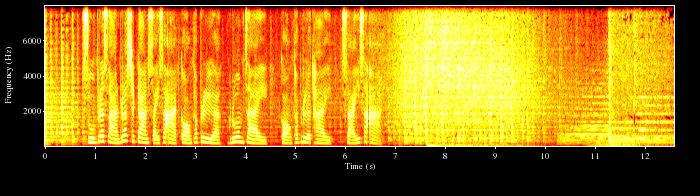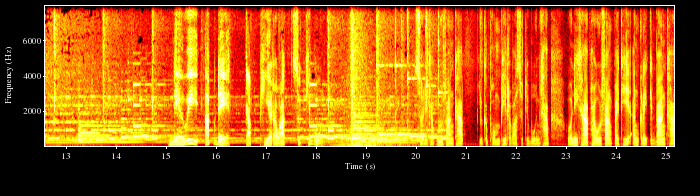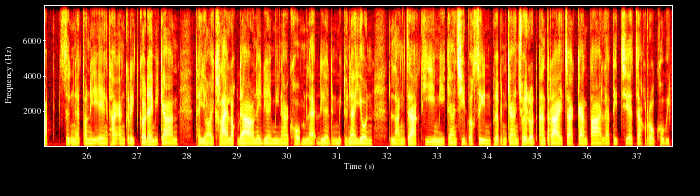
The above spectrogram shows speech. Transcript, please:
ศูนย์ประสานราชการใสสะอาดกองทัพเรือ ร่วมใจกองทัพเรือไทย ใสสะอาด เนวี่อัปเดตกับพีรวัตรสุทธิบุญสวัสดีครับผู้ฟังครับ อยู่กับผมพีรวัตรสุทธิบุญครับ วันนี้ครับพาคุณผู้ฟังไปที่อังกฤษกันบ้างครับ ซึ่งในตอนนี้เองทางอังกฤษก็ได้มีการทยอยคลายล็อกดาวน์ในเดือนมีนาคม และเดือนมิถุนายน หลังจากที่มีการฉีดวัคซีน เพื่อเป็นการช่วยลดอันตรายจากการตายและติดเชื้อจากโรคโควิด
